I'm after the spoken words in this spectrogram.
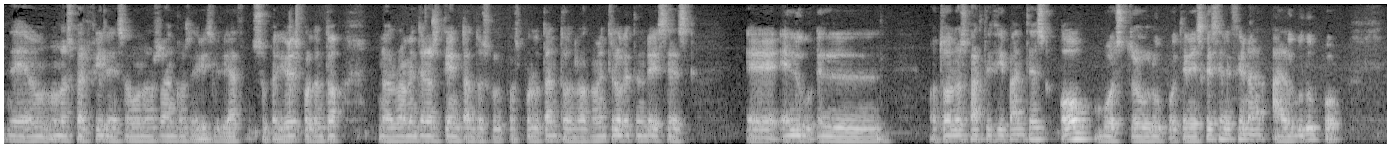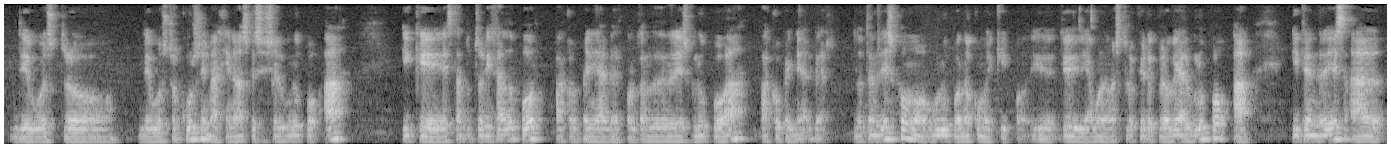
de un- unos perfiles o unos rangos de visibilidad superiores, por lo tanto, normalmente no se tienen tantos grupos. Por lo tanto, normalmente lo que tendréis es eh, el, el- o todos los participantes o vuestro grupo. Tenéis que seleccionar al grupo de vuestro, de vuestro curso. Imaginaos que sois el grupo A y que está tutorizado por Paco Peñalver. Por lo tanto, tendréis grupo A, Paco Peñalver. Lo tendréis como grupo, no como equipo. Yo diría, bueno, esto quiero que lo vea el grupo A. Y tendréis al,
